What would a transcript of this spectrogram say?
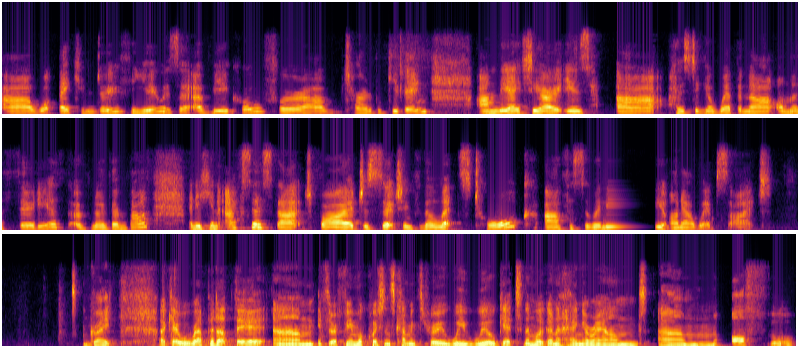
uh, what they can do for you as a, a vehicle for uh, charitable giving, um, the ATO is uh, hosting a webinar on the 30th of November, and you can access that by just searching for the Let's Talk uh, facility on our website. Great. Okay, we'll wrap it up there. Um, if there are a few more questions coming through, we will get to them. We're going to hang around um, off, or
